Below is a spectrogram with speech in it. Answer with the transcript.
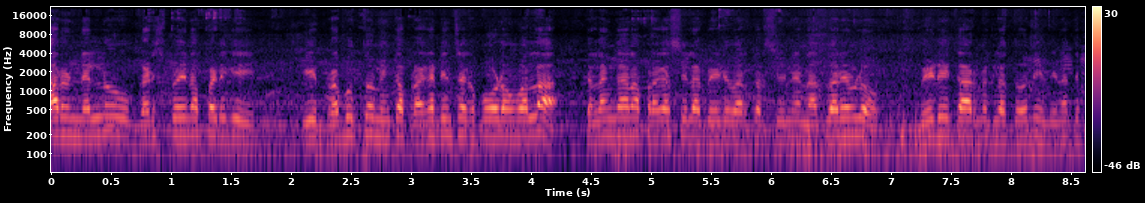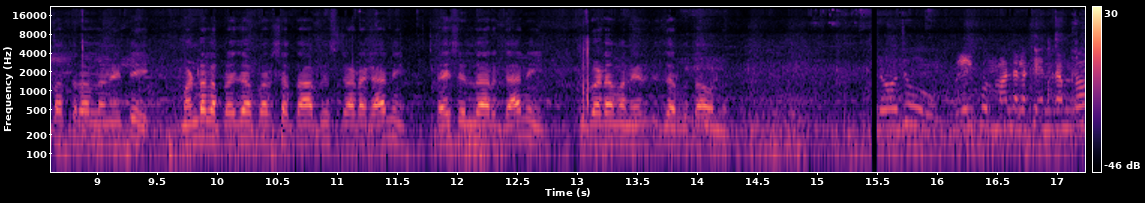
ఆరు నెలలు గడిచిపోయినప్పటికీ ఈ ప్రభుత్వం ఇంకా ప్రకటించకపోవడం వల్ల తెలంగాణ ప్రగతిశీల బీడీ వర్కర్స్ యూనియన్ ఆధ్వర్యంలో బీడీ కార్మికులతోని వినతి పత్రాలన్నిటి మండల ప్రజా పరిషత్ ఆఫీస్ కాడ కానీ తహసీల్దార్ కానీ ఇవ్వడం అనేది జరుగుతూ ఉన్నది. ఈరోజు వేల్పూర్ మండల కేంద్రంలో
